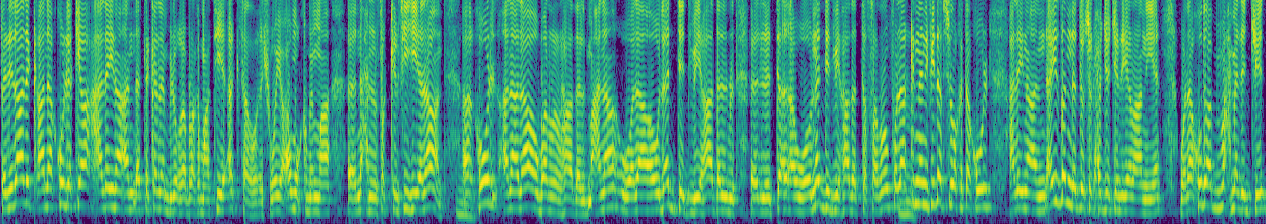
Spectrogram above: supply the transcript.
فلذلك أنا أقول لك علينا أن نتكلم بلغة براغماتية أكثر شوية عمق مما نحن نفكر فيه الآن. أقول أنا لا أبرر هذا المعنى ولا أندد بهذا وأندد بهذا التصرف ولكنني في نفس الوقت أقول علينا أن أيضا ندرس الحجج الإيرانية ونأخذها بمحمل الجد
